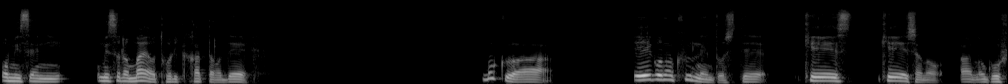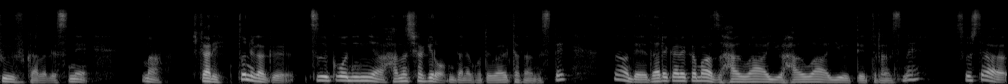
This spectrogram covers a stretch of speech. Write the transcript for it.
お店に、お店の前を通りかかったので、僕は英語の訓練として経営経営者のあのご夫婦からですね、まあ、光、とにかく通行人には話しかけろみたいなこと言われてたんですね。なので、誰からかまず、How are you? How are you? って言ってたんですね。そしたら、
